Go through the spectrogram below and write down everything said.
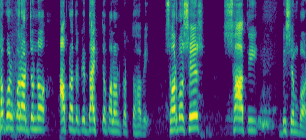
সফল করার জন্য আপনাদেরকে দায়িত্ব পালন করতে হবে। সর্বশেষ সাতই ডিসেম্বর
